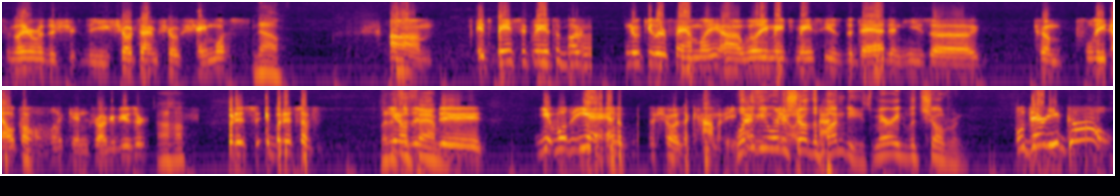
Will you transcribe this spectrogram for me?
familiar with the sh- the Showtime show Shameless. No. Um, it's basically it's about a nuclear family. Uh, William H Macy is the dad, and he's a complete alcoholic and drug abuser. Uh-huh. But it's but it's a But you it's know a the, family. the yeah well yeah, and the, the show is a comedy. What I if you mean, were to know, show the not- Bundys married with children? Well, there you go.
